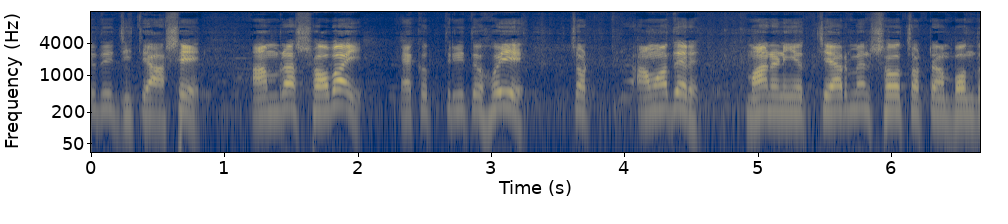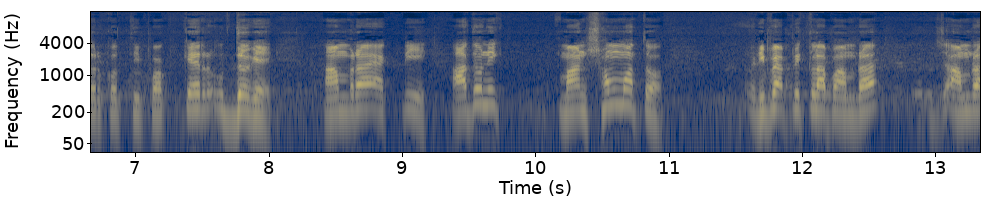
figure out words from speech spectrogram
যদি জিতে আসে, আমরা সবাই একত্রিত হয়ে চট আমাদের মাননীয় চেয়ারম্যান সহ চট্টগ্রাম বন্দর কর্তৃপক্ষের উদ্যোগে আমরা একটি আধুনিক মানসম্মত রিপাবলিক ক্লাব আমরা আমরা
